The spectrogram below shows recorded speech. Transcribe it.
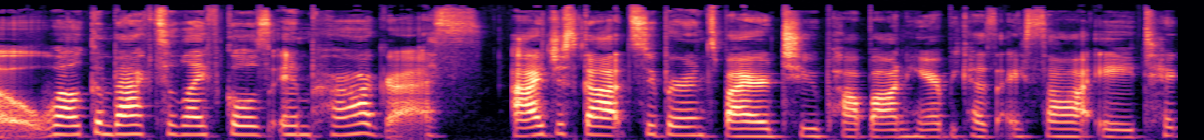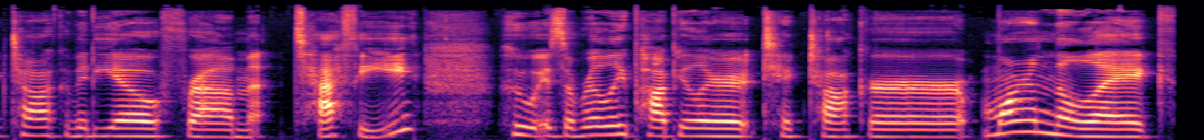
Welcome back to Life Goals in Progress. I just got super inspired to pop on here because I saw a TikTok video from Tefi, who is a really popular TikToker, more in the like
